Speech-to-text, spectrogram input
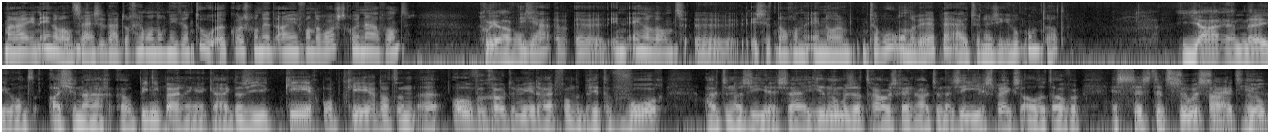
Maar in Engeland zijn ze daar toch helemaal nog niet aan toe. Eh, correspondent Arjen van der Horst, goedenavond. Goedenavond. Ja, eh, eh, in Engeland eh, is het nog een enorm taboe onderwerp, hè, euthanasie. Hoe komt dat? Ja en nee, want als je naar opiniepeilingen kijkt... dan zie je keer op keer dat een eh, overgrote meerderheid van de Britten voor euthanasie is. Hè. Hier noemen ze dat trouwens geen euthanasie. Hier spreken ze altijd over assisted suicide, hulp,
